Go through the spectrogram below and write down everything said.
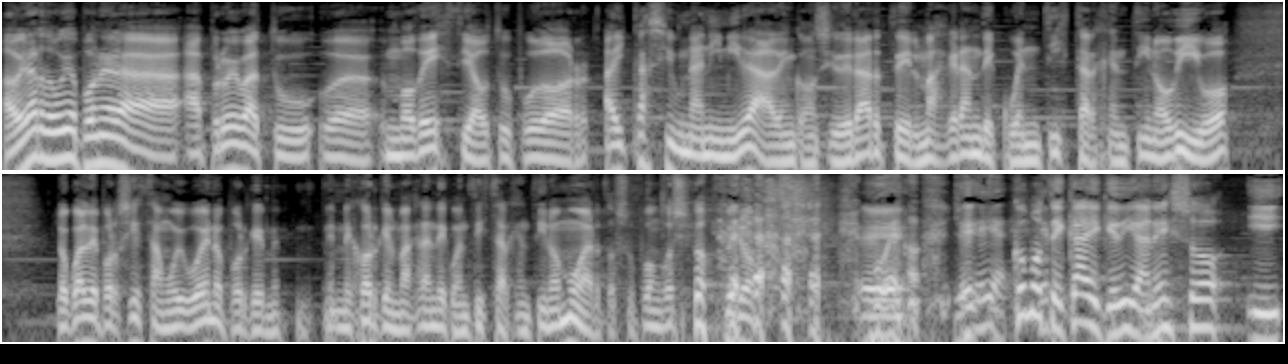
Abelardo, voy a poner a, prueba tu uh, modestia o tu pudor. Hay casi unanimidad en considerarte el más grande cuentista argentino vivo, lo cual de por sí está muy bueno porque es mejor que el más grande cuentista argentino muerto, supongo yo. Pero, bueno, eh, ¿cómo te cae que digan eso y,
